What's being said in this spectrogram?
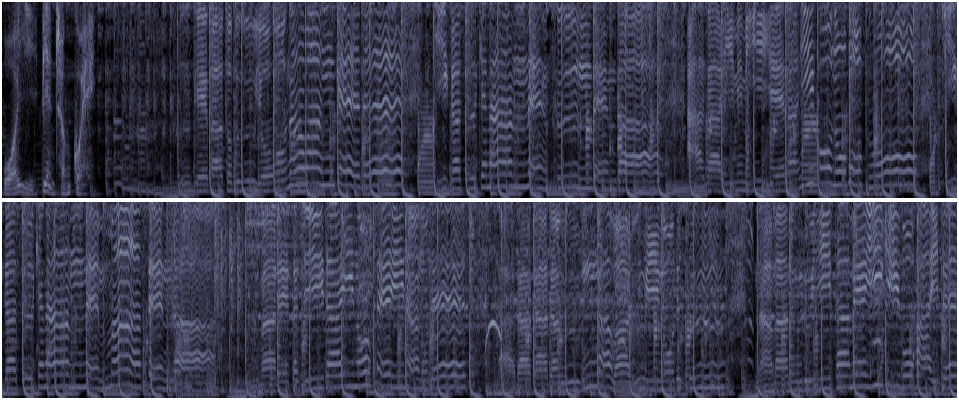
我已变成鬼。吹けば飛ぶような湾形で気がつけ何年住んでんだ。上がり目見えないこの僕を気がつけ何年待ってんだ。生まれた時代のせいなのです。ただただ運が悪いのです。生ぬるいため息を吐いて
